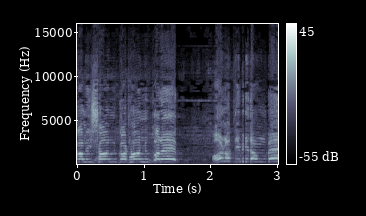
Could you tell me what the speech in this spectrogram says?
কমিশন গঠন করে অনতিবিলম্বে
